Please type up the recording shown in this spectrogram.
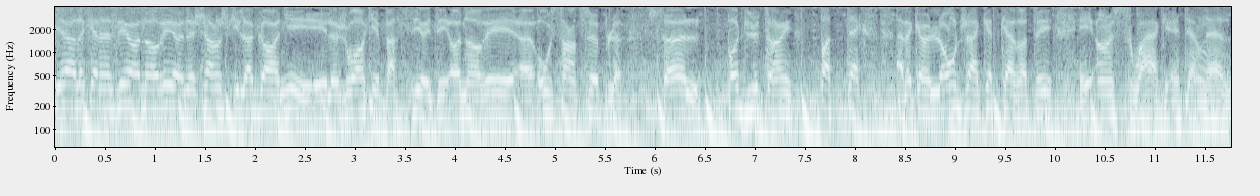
Hier, le Canadien a honoré un échange qu'il a gagné et le joueur qui est parti a été honoré euh, au centuple. Seul, pas de lutrin, pas de texte, avec un long jacket carotté et un swag éternel.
